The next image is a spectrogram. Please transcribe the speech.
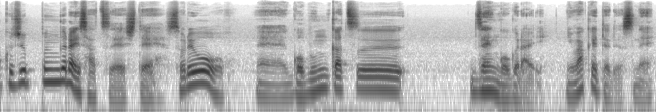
60分ぐらい撮影して、それを、え5分割前後ぐらいに分けてですね、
